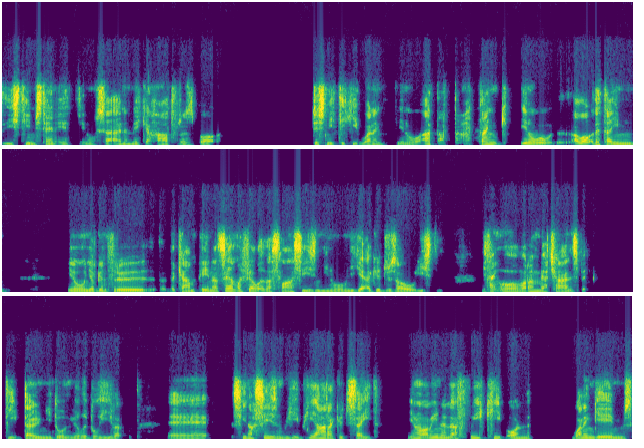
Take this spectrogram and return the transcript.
these teams tend to you know sit in and make it hard for us, but just need to keep winning. You know, I, I think you know a lot of the time, you know, when you're going through the campaign, I certainly felt like this last season. You know, when you get a good result, you you think, oh, we're in with a chance, but deep down you don't really believe it. Uh, see, this season we we are a good side. You know what I mean? And if we keep on winning games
